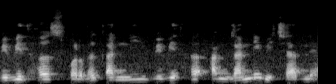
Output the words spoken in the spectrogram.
विविध स्पर्धकांनी विविध अंगांनी विचारल्या.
